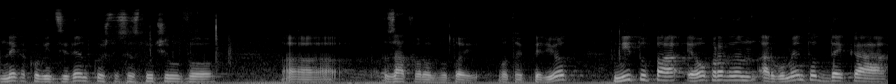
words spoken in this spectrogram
некаков инцидент кој што се случил во а, затворот во тој во тој период ниту па е оправдан аргументот дека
